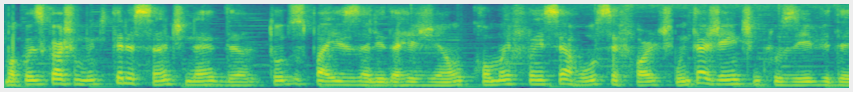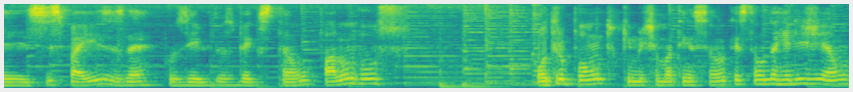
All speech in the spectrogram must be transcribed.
Uma coisa que eu acho muito interessante, né, de todos os países ali da região, como a influência russa é forte. Muita gente, inclusive, desses países, né, inclusive do Uzbequistão, falam russo. Outro ponto que me chama a atenção é a questão da religião,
